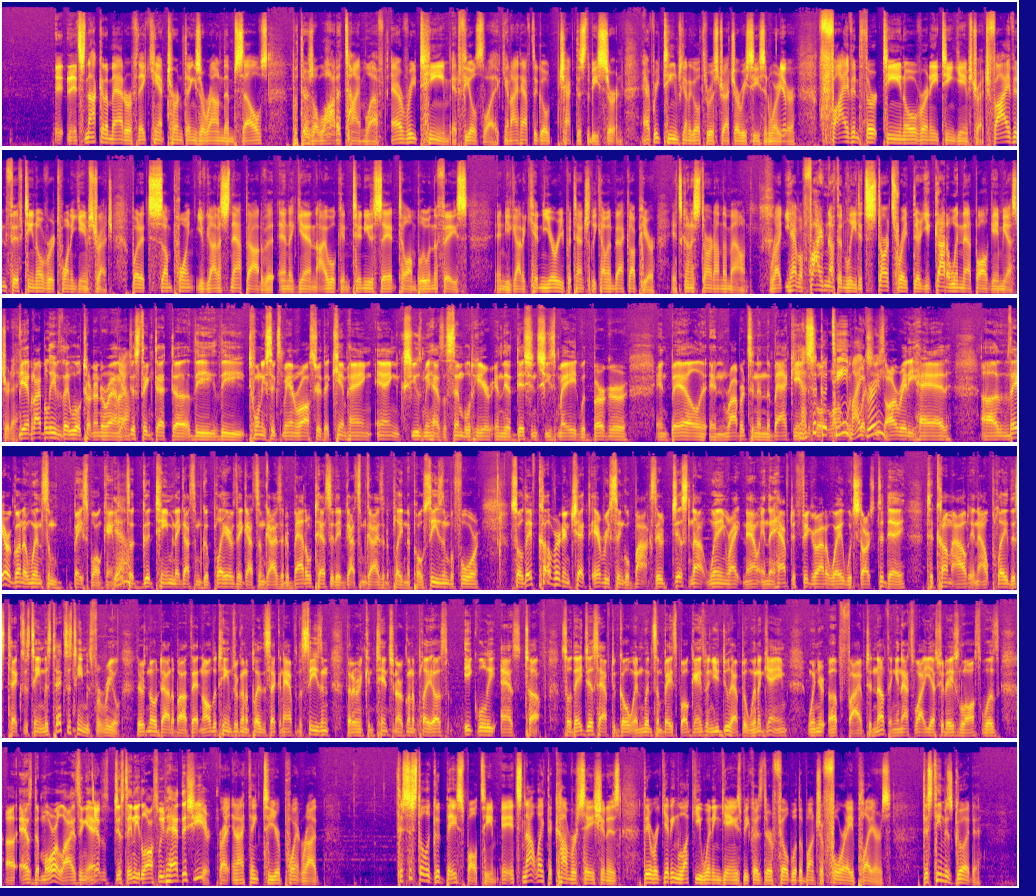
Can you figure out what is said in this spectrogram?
it, it's not going to matter if they can't turn things around themselves, but there's a lot of time left. Every team, it feels like, and I'd have to go check this to be certain. Every team's going to go through a stretch every season where yep. you're five and 13 over an 18 game stretch, five and 15 over a 20 game stretch. But at some point, you've got to snap out of it. And again, I will continue to say it until I'm blue in the face and you got a kid in Eury potentially coming back up here, it's going to start on the mound, right? You have a five nothing lead. It starts right there. You got to win that ball game yesterday. Yeah, but I believe they will turn it around. Yeah. I just think that uh, the the 26 man roster that Kim Hang, Ng, excuse me, has assembled here, and the additions she's made with Burger and Bell and Robertson in the back end. That's a good team. I agree. She's already had. Uh, they are going to win some baseball games. Yeah. It's a good team, and they got some good players. They got some guys that are battle tested. They've got some guys that have played in the postseason before. So they've covered and checked every single box. They're just not winning right now, and they have to figure out a way, which starts today, to come out and outplay this Texas team. This Texas team is for real. There's no doubt about that. And all the teams are going to play the second half of the season that are in contention are going to play us equally as tough. So they just have to go and win some baseball games. And you do have to win a game when you're up five to nothing. And that's why yesterday's loss was uh, as demoralizing as yep. just any loss we've had this year. Right. And I think to your point, Rod, this is still a good baseball team. It's not like the conversation is they were getting lucky winning games because they're filled with a bunch of 4A players. This team is good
